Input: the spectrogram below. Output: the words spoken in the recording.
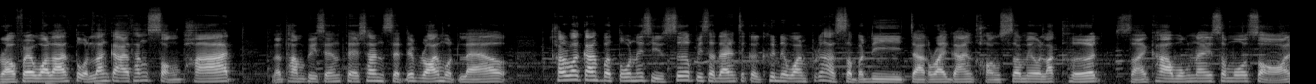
เราฟาเอลวารานตรวจร่างกายทั้ง 2 พาร์ท และทำพรีเซนเทชันเสร็จเรียบร้อยหมดแล้ว คาดว่าการเปิดตัวในสีเสื้อปีศาจแดงจะเกิดขึ้นในวันพฤหัสบดี จากรายงานของซาเมลลักเคิร์ดสายข่าววงในสโมสร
